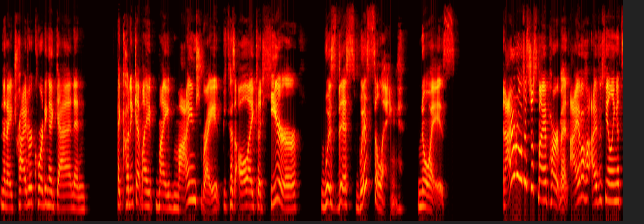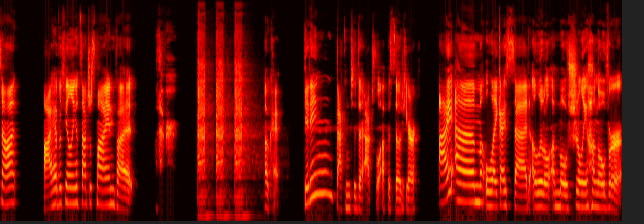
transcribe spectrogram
and then I tried recording again and I couldn't get my my mind right because all I could hear was this whistling noise. And I don't know if it's just my apartment. I have a I have a feeling it's not. I have a feeling it's not just mine, but whatever. Okay. Getting back into the actual episode here. I am, like I said, a little emotionally hungover.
